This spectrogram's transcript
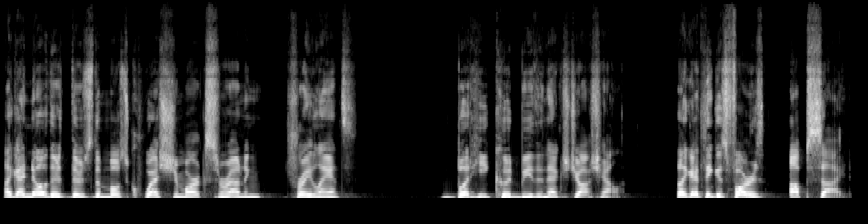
like I know that there's the most question marks surrounding Trey Lance, but he could be the next Josh Allen. Like I think as far as upside,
